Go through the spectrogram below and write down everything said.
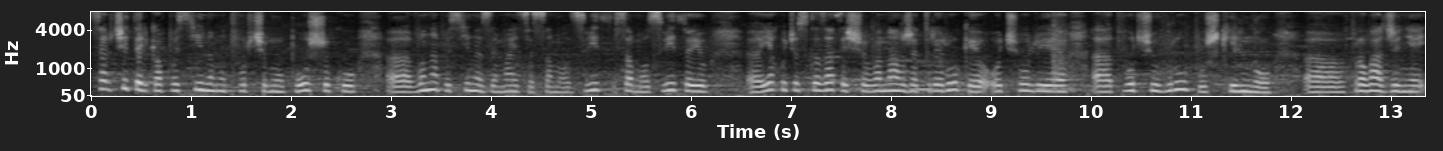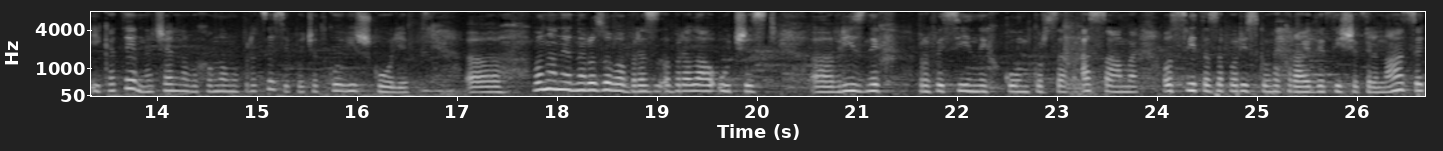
Ця вчителька в постійному творчому пошуку, е, вона постійно займається самоосвіт- самоосвітою. Е, Я хочу сказати, що вона вже три роки очолює е, творчу групу шкільну е, впровадження ІКТ в навчально-виховному процесі початковій школі. Вона неодноразово брала участь в різних професійних конкурсах, а саме освіта Запорізького краю 2013,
